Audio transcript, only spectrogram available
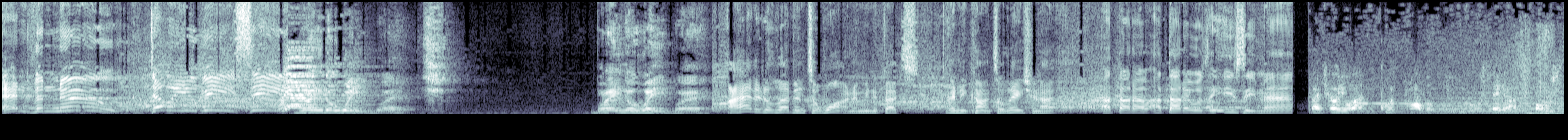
and the new WBC. Boy, ain't no way, boy. Boy, ain't no way, boy. I had it 11 to 1. I mean, if that's any consolation. I, I thought I, I thought it was easy, man. If I tell you I'm good, probably you will say I'm boasting.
